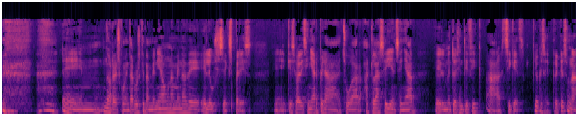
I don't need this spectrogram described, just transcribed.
eh, no, res, comentar-vos que també n'hi ha una mena de Eleusis Express eh, que se va dissenyar per a jugar a classe i ensenyar el mètode científic a xiquets. Jo què sé, crec que és, una,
